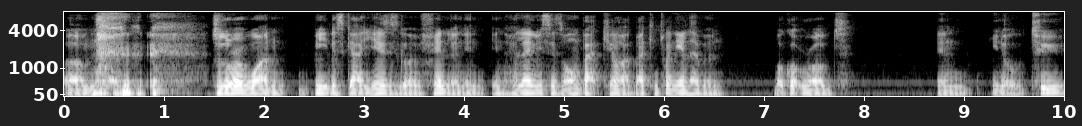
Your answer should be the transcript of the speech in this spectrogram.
Um, won, beat this guy years ago in Finland in, in Helenius' own backyard back in 2011, but got robbed. And, you know, two,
